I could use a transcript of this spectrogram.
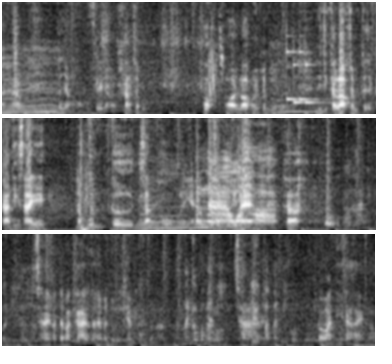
นะครับ อืม แต่อย่างของคุณเฟย์เนี่ยค่อนข้างจะแบบพวกรอยลอกไม่ค่อยมีเลยจริงๆการลอกจะเกิดจากการที่ใช้น้ำอุ่นเกินสระผมอะไรเงี้ยมันหนาวอะค่ะ ค่ะ เบอร์ห้านี่เบอร์นี้เหรอคะใช่ครับแต่ปากกาจะให้มันดูเข้มขึ้นกว่านั้นมันก็ประมาณนี้ ใช่หรือประมาณนี้ ประมาณนี้ได้ครับ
